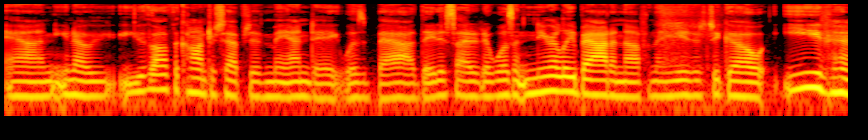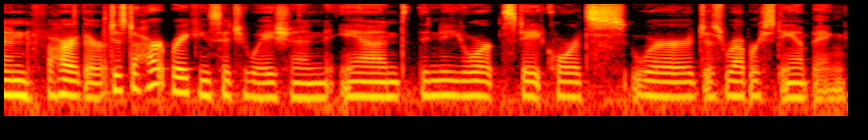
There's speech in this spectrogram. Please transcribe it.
and you know you thought the contraceptive mandate was bad. They decided it wasn't nearly bad enough and they needed to go even farther. Just a heartbreaking situation. And the new york state courts were just rubber stamping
